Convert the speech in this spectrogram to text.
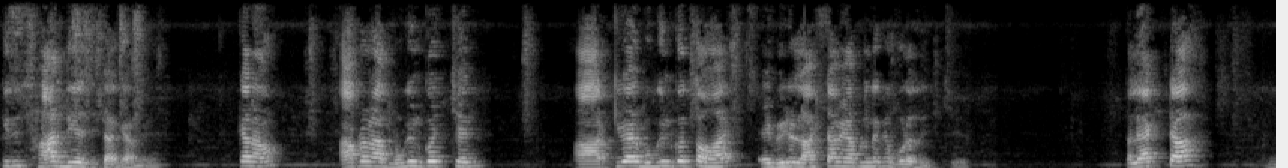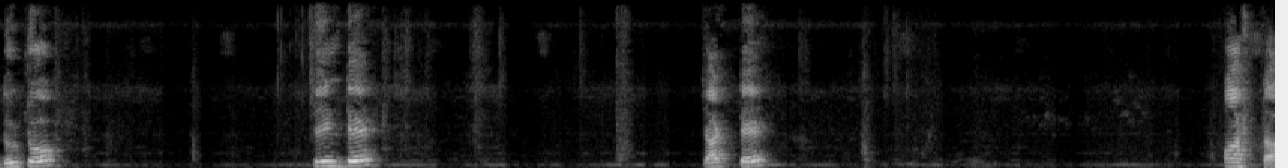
কিছু ছাড় দিয়েছি তাকে আমি। কেন? আপনারা বুকিং করছেন, আর কীভাবে বুকিং করতে হয়, এই ভিডিও লাস্টে আমি আপনাদেরকে বলে দিচ্ছি। তাহলে একটা, দুটো, তিনটে, চারটে, পাঁচটা।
